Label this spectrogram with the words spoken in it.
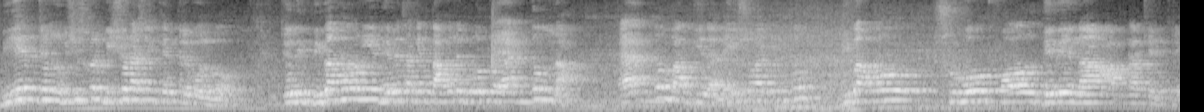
বিয়ের জন্য বিশেষ করে বিশ্ব রাশির ক্ষেত্রে বলব যদি বিবাহ নিয়ে ভেবে থাকেন, তাহলে বলব একদম না। একদম বাদ দিয়ে দেন। এই সময় কিন্তু বিবাহ শুভ ফল দেবে না আপনার ক্ষেত্রে।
